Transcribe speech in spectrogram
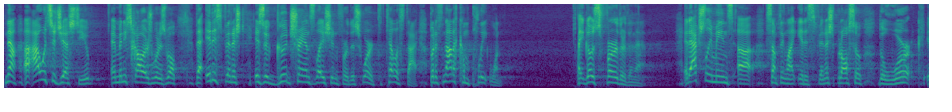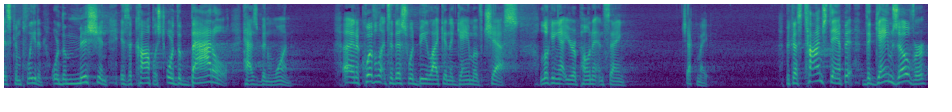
Now, I would suggest to you and many scholars would as well, that it is finished is a good translation for this word, tetelestai, but it's not a complete one. It goes further than that. It actually means uh, something like it is finished, but also the work is completed, or the mission is accomplished, or the battle has been won. Uh, an equivalent to this would be like in a game of chess, looking at your opponent and saying, checkmate. Because timestamp it, the game's over,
